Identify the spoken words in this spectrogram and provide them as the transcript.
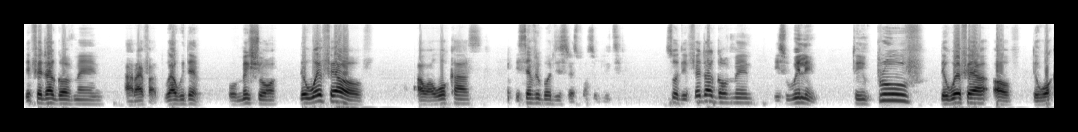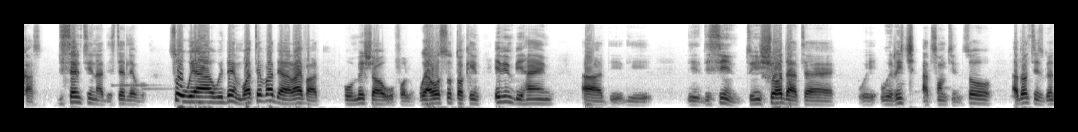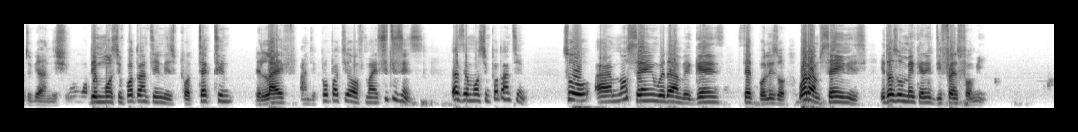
the federal government arrive at, we are with them. We'll make sure the welfare of our workers is everybody's responsibility. So the federal government is willing to improve the welfare of the workers. The same thing at the state level. So we are with them. Whatever they arrive at, we'll make sure we'll follow. We are also talking even behind uh, the, the, the, the scene to ensure that uh, we, we reach at something. So I don't think it's going to be an issue. The most important thing is protecting the life and the property of my citizens. That's the most important thing. So I'm not saying whether I'm against state police or what I'm saying is it doesn't make any difference for me.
